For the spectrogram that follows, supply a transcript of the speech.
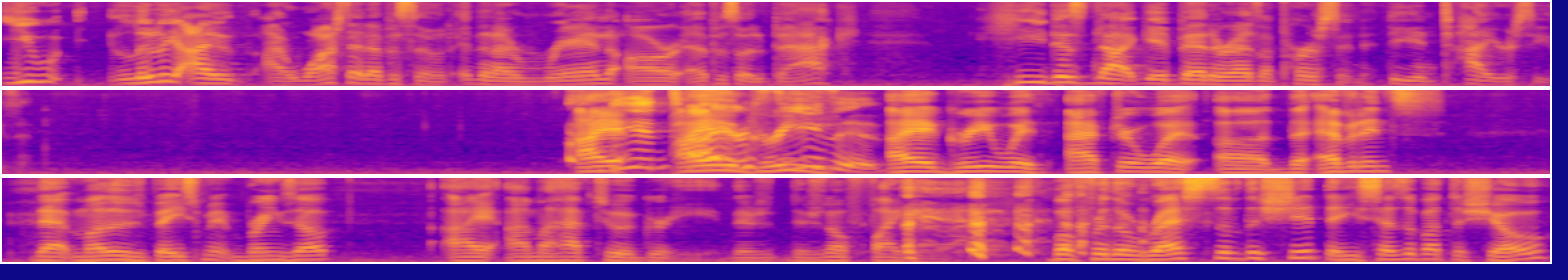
You literally, I I watched that episode and then I ran our episode back. He does not get better as a person the entire season. I the I entire agree. season. I agree with after what uh, the evidence that Mother's Basement brings up. I I'm gonna have to agree. There's there's no fighting. but for the rest of the shit that he says about the show,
